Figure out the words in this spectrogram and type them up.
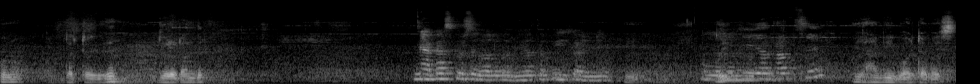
কোনো ডাক্তার জোরে টানতে ভয়টা পাইছে।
